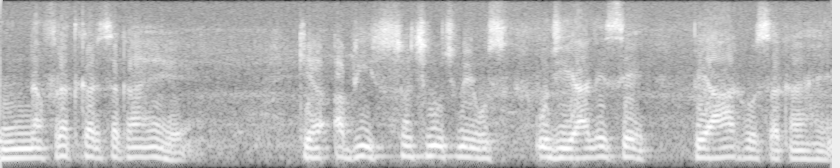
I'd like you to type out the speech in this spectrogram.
नफरत कर सका है? क्या अभी सचमुच में उस उजियाले से प्यार हो सका है?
